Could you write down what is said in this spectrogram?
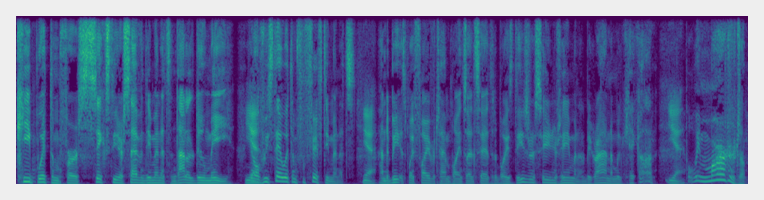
keep with them for sixty or seventy minutes, and that'll do me. You know, if we stay with them for fifty minutes, Yeah. and they beat us by five or ten points, I'd say to the boys, "These are a senior team, and it'll be grand, and we'll kick on." Yeah. But we murdered them.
